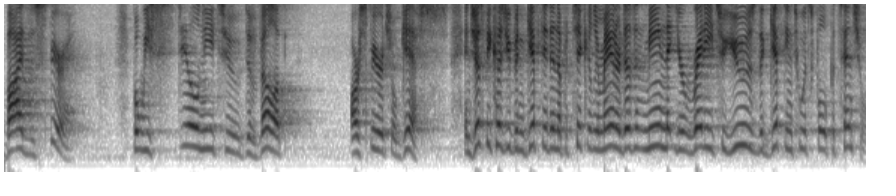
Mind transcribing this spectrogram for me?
by the Spirit, but we still need to develop our spiritual gifts. And just because you've been gifted in a particular manner doesn't mean that you're ready to use the gifting to its full potential.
